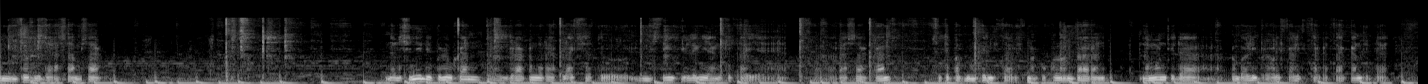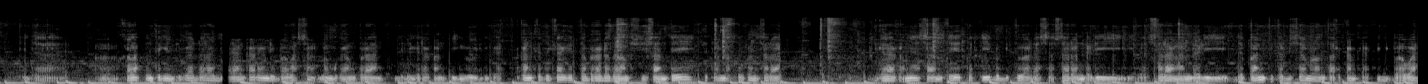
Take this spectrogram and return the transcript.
menyentuh di daerah samsak. Nah di sini diperlukan uh, gerakan refleks atau insting feeling yang kita ya, rasakan. Secepat mungkin kita harus melakukan lontaran. Namun tidak kembali berkali-kali kita katakan tidak tidak kalah pentingnya juga adalah jangkar yang di bawah sangat memegang peran jadi gerakan pinggul juga. Kan ketika kita berada dalam posisi santai kita melakukan serang gerakannya santai tapi begitu ada sasaran dari serangan dari depan kita bisa melontarkan kaki di bawah.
